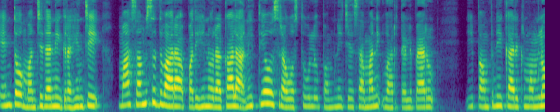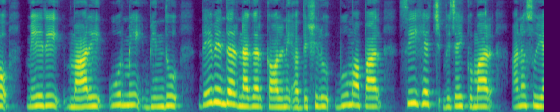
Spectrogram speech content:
ఎంతో మంచిదని గ్రహించి మా సంస్థ ద్వారా పదిహేను రకాల నిత్యావసర వస్తువులు పంపిణీ చేశామని వారు తెలిపారు. ఈ పంపిణీ కార్యక్రమంలో మేరీ మారి ఊర్మి బిందు దేవేందర్ నగర్ కాలనీ అధ్యక్షులు భూమాపాల్ సిహెచ్ విజయ్ కుమార్ అనసూయ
